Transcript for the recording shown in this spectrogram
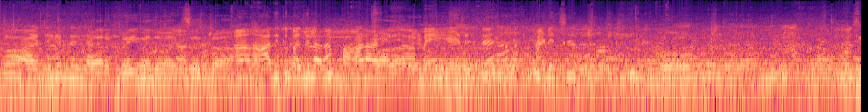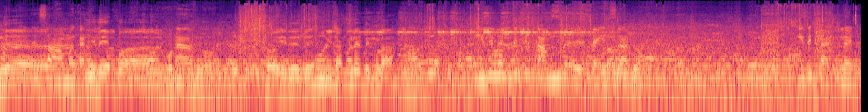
ஸோ அது வேறு க்ரீம் எதுவும் எக்ஸட்ரா ஆ, அதுக்கு பதிலாக தான் பாலாடை எடுத்து அடித்து இந்த சாம இது எப்போ? ஓ இது இது? கட்லெட்டுங்களா இது வந்துட்டு கம்பு சைஸ் தான். இது கட்லெட்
